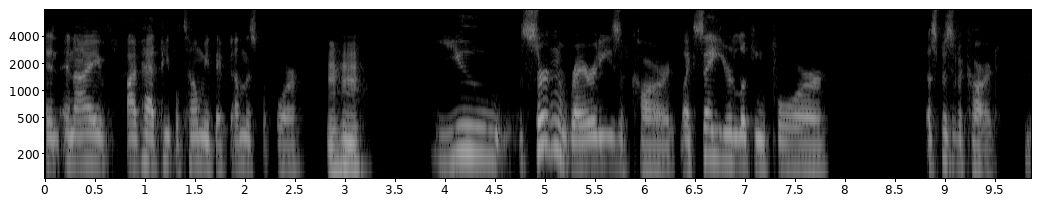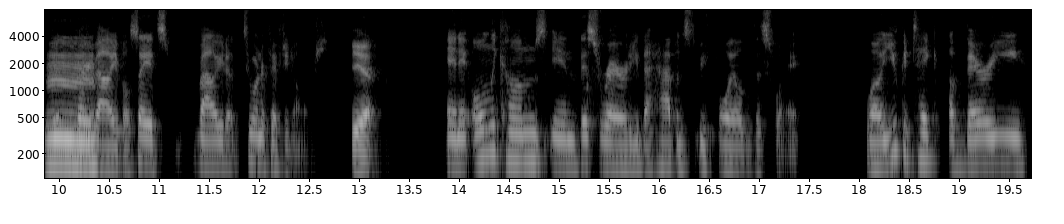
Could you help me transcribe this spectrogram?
and and I've I've had people tell me they've done this before. Mm-hmm. You certain rarities of card, like say you're looking for a specific card, Mm. very valuable. Say it's valued at two hundred fifty dollars, Yeah. and it only comes in this rarity that happens to be foiled this way. Well, you could take a very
